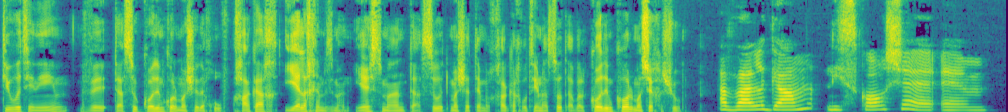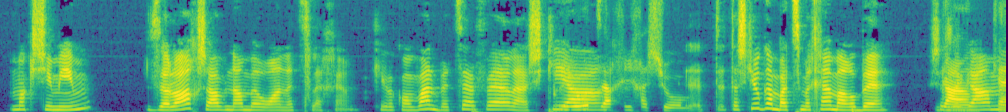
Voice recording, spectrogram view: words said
תהיו רציניים ותעשו קודם כל מה שדחוף, אחר כך יהיה לכם זמן, יש זמן, תעשו את מה שאתם אחר כך רוצים לעשות, אבל קודם כל מה שחשוב. אבל גם לזכור שמגשימים זה לא עכשיו נאמבר 1 אצלכם. כאילו כמובן בית ספר, להשקיע, בריאות זה הכי חשוב. ת- תשקיעו גם בעצמכם הרבה. שזה גם, גם, אה,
